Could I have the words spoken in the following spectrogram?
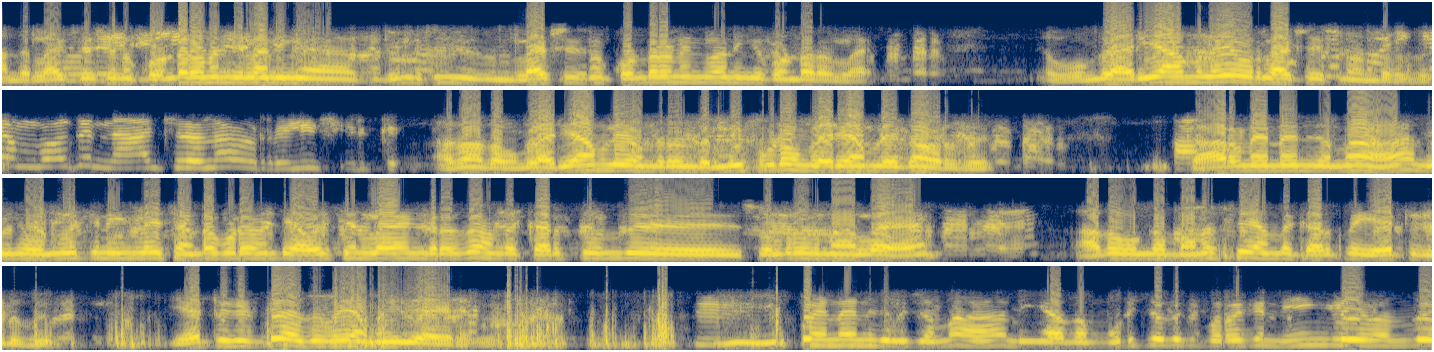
அந்த ரிலாக்ஸேஷனை கொண்டு வரணுங்களா நீங்கள் ரிலாக்ஸேஷனை கொண்டு வரணுங்களா நீங்கள் கொண்டு வரல. உங்களை அறியாமலே ஒரு ரிலாக்ஸேஷன் நேச்சுரலா ஒரு ரிலீஃப் இருக்கு. அதான் அதான். உங்களை அறியாமலே வந்துடும் இந்த ரிலீஃப் கூட உங்களை அறியாமலே தான் வருது. காரணம் என்னன்னு சொன்னா நீங்க உங்களுக்கு நீங்களே சண்டை போட வேண்டிய அவசியம் இல்லைங்கிறது அந்த கருத்து வந்து சொல்றதுனால அதை உங்க மனசே அந்த கருத்தை ஏற்றுக்கிடுது. ஏற்றுக்கிட்டு அதுவே அமைதியாயிருது இப்போ என்னன்னு சொல்லி சொன்னா நீங்க அதை முடிச்சதுக்கு பிறகு நீங்களே வந்து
